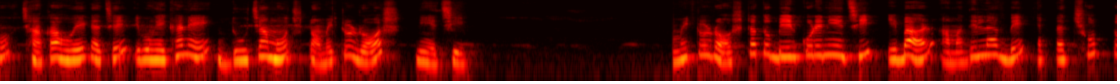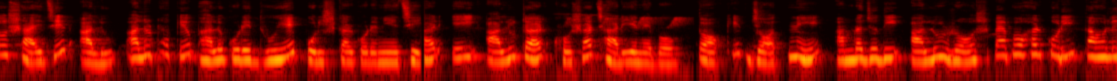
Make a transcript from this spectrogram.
দেখো, ছাঁকা হয়ে গেছে এবং এখানে দু চামচ টমেটোর রস নিয়েছি। টমেটোর রসটা তো বের করে নিয়েছি, এবার আমাদের লাগবে একটা ছোট্ট সাইজের আলু। আলুটাকেও ভালো করে ধুয়ে পরিষ্কার করে নিয়েছি। আর এই আলুটার খোসা ছাড়িয়ে নেব। ত্বকের যত্নে আমরা যদি আলুর রস ব্যবহার করি, তাহলে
